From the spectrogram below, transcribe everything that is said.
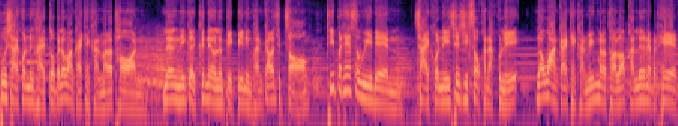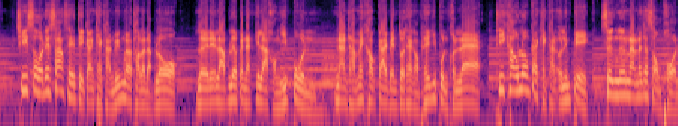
ผู้ชายคนหนึ่งหายตัวไประหว่างการแข่งขันมาราธอน เรื่องนี้เกิดขึ้นในโอลิมปิกปี 1912 ที่ประเทศสวีเดน ชายคนนี้ชื่อชิโซคนาคุริ ระหว่างการแข่งขันวิ่งมาราธอนรอบคัดเลือกในประเทศ ชิโซได้สร้างสถิติการแข่งขันวิ่งมาราธอนระดับโลก เลยได้รับเลือกเป็นนักกีฬาของญี่ปุ่น นั่นทำให้เขากลายเป็นตัวแทนของประเทศญี่ปุ่นคนแรก ที่เข้าร่วมการแข่งขันโอลิมปิก ซึ่งเรื่องนั้นน่าจะส่งผล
